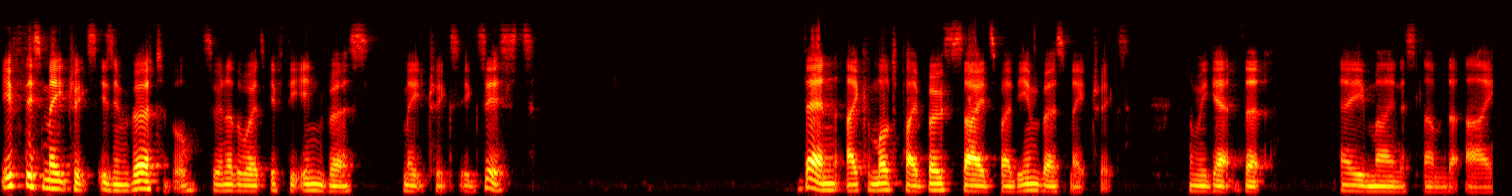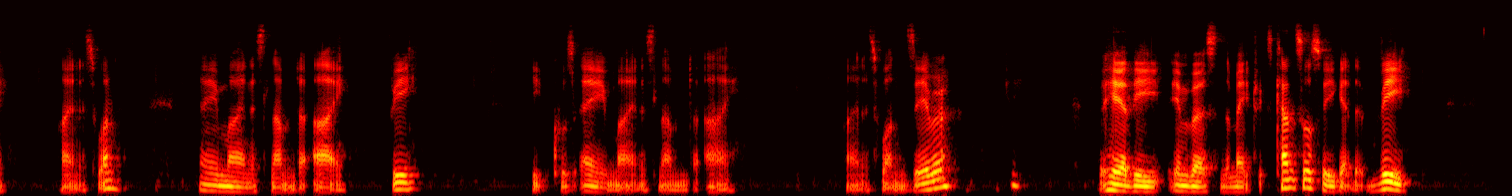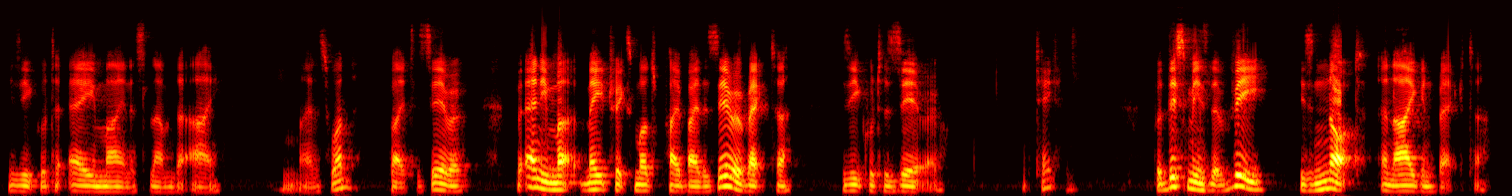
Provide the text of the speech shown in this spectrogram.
If this matrix is invertible, so in other words, if the inverse matrix exists, then I can multiply both sides by the inverse matrix, and we get that a minus lambda i minus 1, a minus lambda i v equals a minus lambda i minus 1, 0. Okay. But here the inverse and the matrix cancel, so you get that v is equal to a minus lambda i minus 1 applied to 0. But any ma matrix multiplied by the 0 vector is equal to 0. Okay. But this means that v is not an eigenvector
